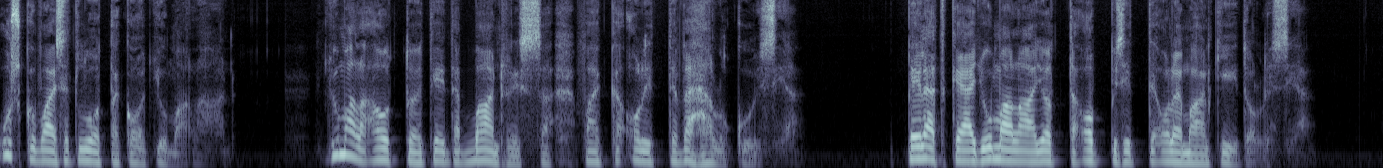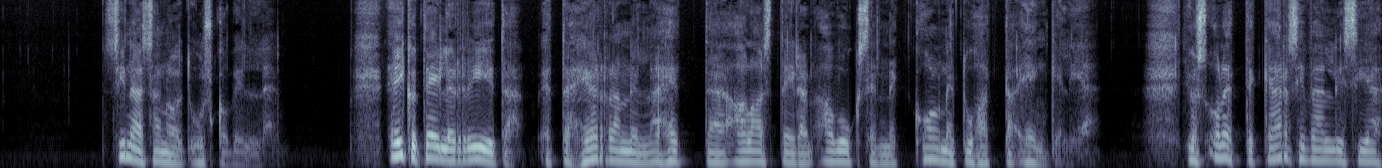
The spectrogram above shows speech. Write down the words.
Uskovaiset luottakoot Jumalaan. Jumala auttoi teitä Badrissa, vaikka olitte vähälukuisia. Pelätkää Jumalaa, jotta oppisitte olemaan kiitollisia. Sinä sanoit uskoville. Eikö teille riitä, että Herranne lähettää alas teidän avuksenne kolme tuhatta enkeliä? Jos olette kärsivällisiä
